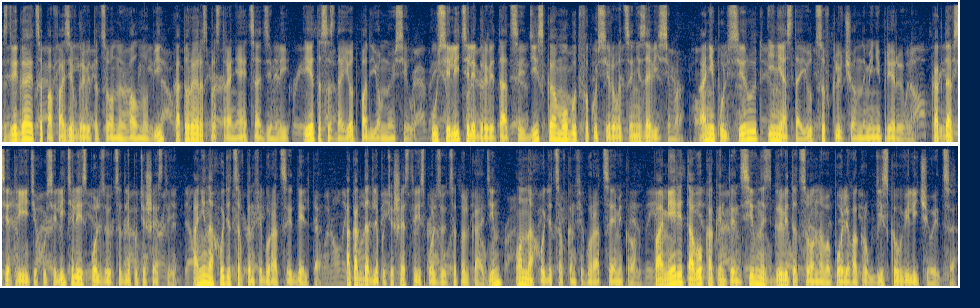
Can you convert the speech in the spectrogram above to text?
сдвигается по фазе в гравитационную волну B, которая распространяется от Земли, и это создает подъемную силу. Усилители гравитации диска могут фокусироваться независимо. Они пульсируют и не остаются включенными непрерывно. Когда все три этих усилителя используются для путешествий, они находятся в конфигурации дельта, а когда для путешествий используется только один, он находится в конфигурации омикрон. По мере того, как интенсивность гравитационного поля вокруг диска увеличивается,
